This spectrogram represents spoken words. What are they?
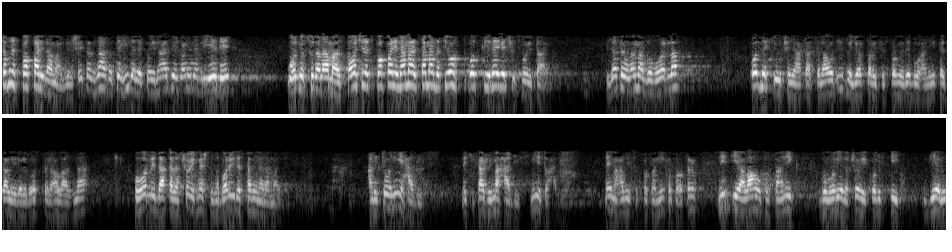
Samo da se pokvari namaz, jer šetan zna da te hiljade koje nađeš, da one ne vrijede u odnosu na namaz. Pa hoće da se pokvari namaz, samo da ti otkrije najveću tvoju tajnu. I zato je Ulema govorila, od nekih učenjaka se navodi, između ostali se spomenu Rebu Hanife, da li je vjerodostojno, Allah zna, govorili da kada čovjek nešto zaboravi, da stane na namaz. Ali to nije hadis. Neki kažu ima hadis, nije to hadis. Nema hadisa od poslanika, poslanik, niti je Allahov poslanik govorio da čovjek koristi vjeru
